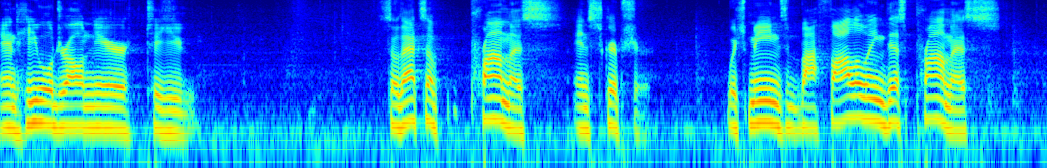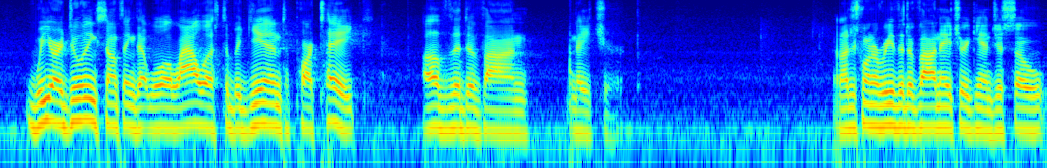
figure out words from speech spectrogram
and he will draw near to you. So that's a promise in Scripture, which means by following this promise, we are doing something that will allow us to begin to partake of the divine nature. And I just want to read the divine nature again, just so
